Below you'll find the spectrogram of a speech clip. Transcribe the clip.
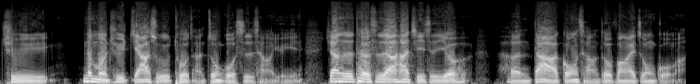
去那么去加速拓展中国市场的原因，像是特斯拉，它其实有很大工厂都放在中国嘛。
